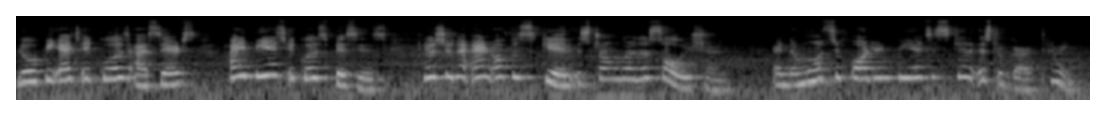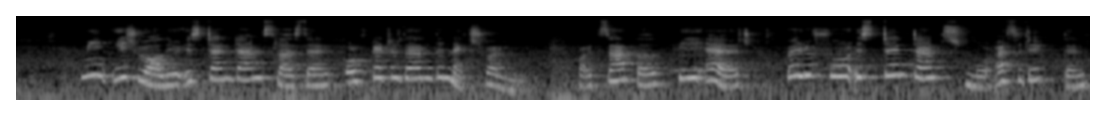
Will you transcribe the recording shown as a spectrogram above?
Low pH equals acids, high pH equals bases. Close to the end of the scale, stronger the solution. And the most important pH scale is to logarithmic mean each value is 10 times less than or greater than the next value. For example, pH value 4 is 10 times more acidic than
